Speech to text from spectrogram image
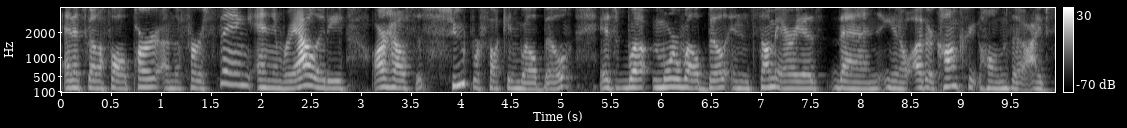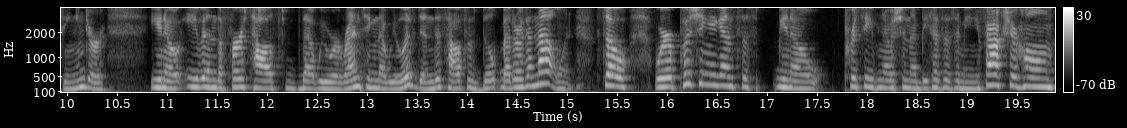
and it's going to fall apart on the first thing. And in reality, our house is super fucking well built. It's well, more well built in some areas than, you know, other concrete homes that I've seen or you know, even the first house that we were renting that we lived in, this house is built better than that one. So we're pushing against this, you know, perceived notion that because it's a manufactured home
